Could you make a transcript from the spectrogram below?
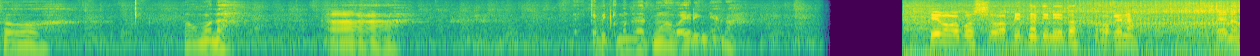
So, ako muna. Ah, kabit ko muna lahat mga wiring niya, no? Okay mga boss, so update natin dito. Okay na. Ayan, no?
